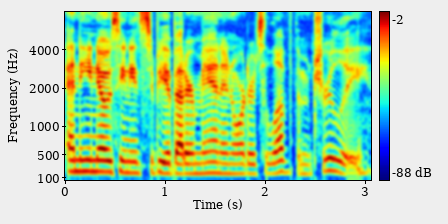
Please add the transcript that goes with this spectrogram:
and he knows he needs to be a better man in order to love them truly.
